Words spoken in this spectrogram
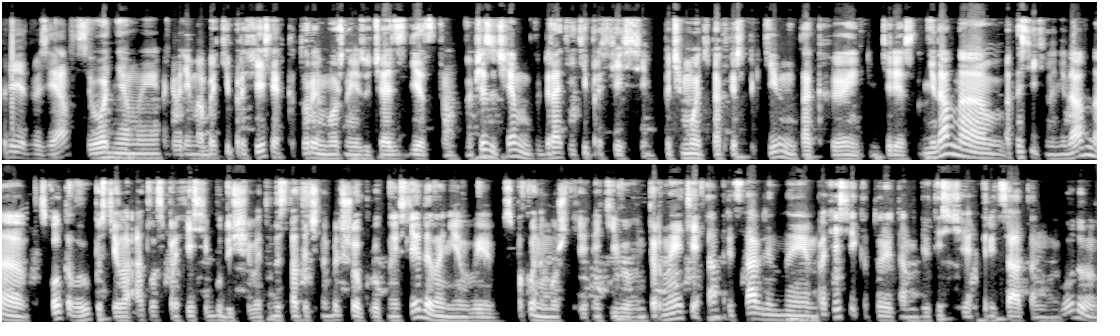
Привет, друзья! Сегодня мы поговорим об IT-профессиях, которые можно изучать с детства. Вообще, зачем выбирать IT-профессии? Почему это так перспективно, так э, интересно? Недавно, относительно недавно, Сколково выпустила «Атлас профессий будущего». Это достаточно большое крупное исследование, вы спокойно можете найти его в интернете. Там представлены профессии, которые там к 2030 году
